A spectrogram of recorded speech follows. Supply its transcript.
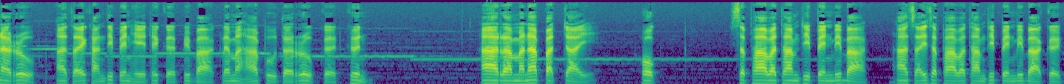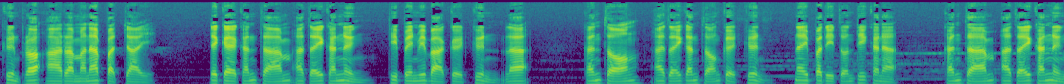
นารูป อาศัยขันที่เป็นเหตุให้เกิดวิบาก และมหาภูตรูปเกิดขึ้น อารามณปัจจัย 6. สภาวธรรมที่เป็นวิบาก อาศัยสภาวธรรมที่เป็นวิบากเกิดขึ้น เพราะอารามณปัจจัย ได้แก่ขันสามอาศัยขันหนึ่งที่เป็นวิบากเกิดขึ้นและขันสองอาศัยขันสองเกิดขึ้น ในปฏิสนธิขณะ ขันสามอาศัยขันหนึ่ง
